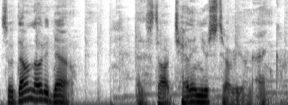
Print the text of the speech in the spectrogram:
So download it now and start telling your story on Anchor.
